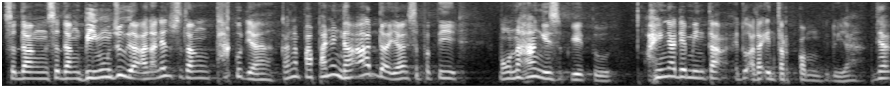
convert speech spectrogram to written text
sedang sedang bingung juga, anaknya itu sedang takut ya, karena papanya nggak ada ya, seperti mau nangis begitu. Akhirnya dia minta, itu ada intercom gitu ya, dia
